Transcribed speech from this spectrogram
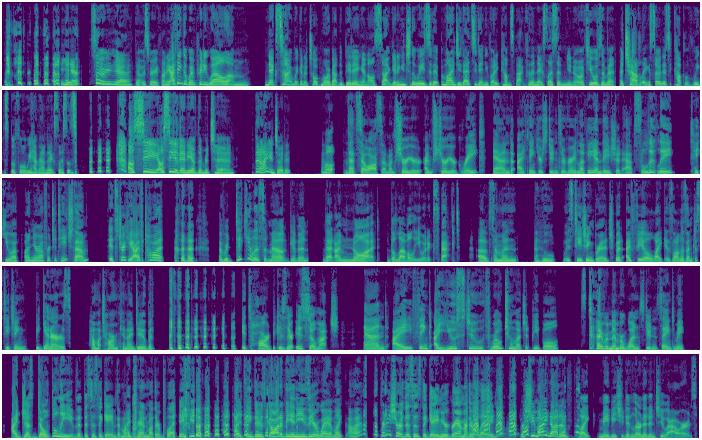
yeah. So yeah, that was very funny. I think it went pretty well. Um, next time we're going to talk more about the bidding and I'll start getting into the weeds of it. But mind you, that's if anybody comes back for the next lesson. You know, a few of them are, are traveling. So there's a couple of weeks before we have our next lessons. I'll see, I'll see if any of them return, but I enjoyed it. Well, that's so awesome. I'm sure you're, I'm sure you're great. And I think your students are very lucky and they should absolutely take you up on your offer to teach them. It's tricky. I've taught a ridiculous amount given that I'm not the level you would expect of someone who is teaching bridge. But I feel like as long as I'm just teaching beginners, how much harm can I do? But it's hard because there is so much. And I think I used to throw too much at people. I remember one student saying to me, I just don't believe that this is the game that my grandmother played. I think there's got to be an easier way. I'm like, I'm pretty sure this is the game your grandmother played, but she might not have like, maybe she didn't learn it in two hours.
